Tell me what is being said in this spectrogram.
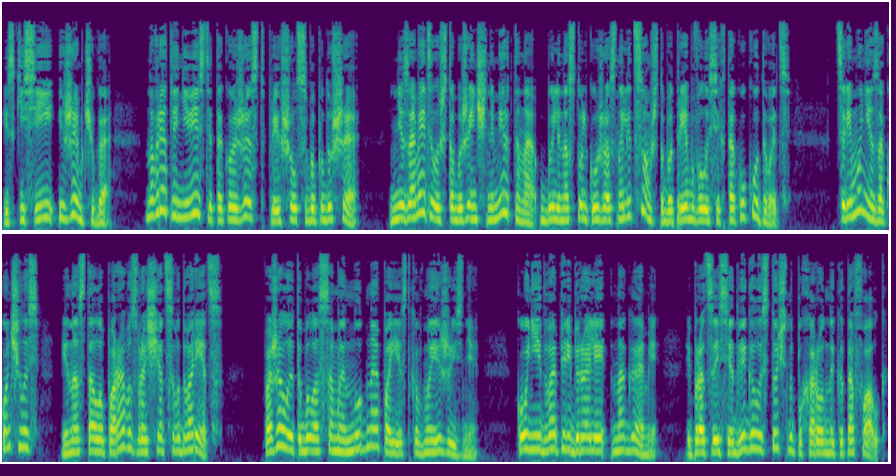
из кисеи и жемчуга, но вряд ли невесте такой жест пришелся бы по душе. Не заметила, чтобы женщины Миртона были настолько ужасно лицом, чтобы требовалось их так укутывать. Церемония закончилась, и настала пора возвращаться во дворец. Пожалуй, это была самая нудная поездка в моей жизни. Кони едва перебирали ногами, и процессия двигалась точно похоронный катафалк.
